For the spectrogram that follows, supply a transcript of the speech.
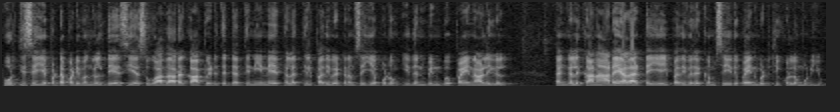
பூர்த்தி செய்யப்பட்ட படிவங்கள் தேசிய சுகாதார காப்பீடு திட்டத்தின் இணையதளத்தில் பதிவேற்றம் செய்யப்படும். இதன் பின்பு பயனாளிகள் தங்களுக்கான அடையாள அட்டையை பதிவிறக்கம் செய்து பயன்படுத்திக் கொள்ள முடியும்.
